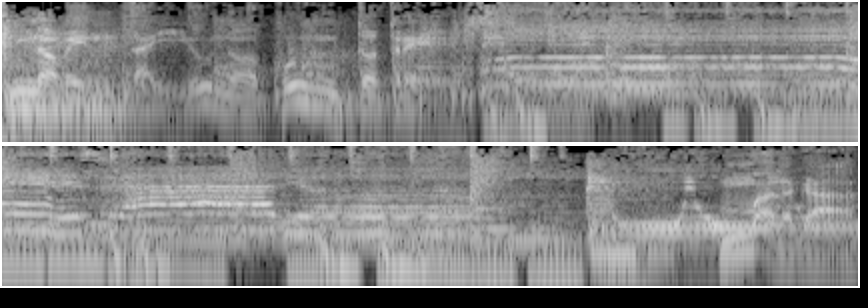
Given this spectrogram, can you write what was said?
91.3 Málaga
